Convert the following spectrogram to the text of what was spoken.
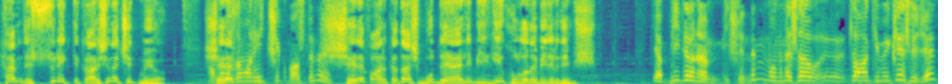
hem de sürekli karşına çıkmıyor. Ama o Şeref, zaman hiç çıkmaz değil mi? Şeref arkadaş bu değerli bilgiyi kullanabilir demiş. Ya bir dönem için değil mi? Bunu mesela e, takibi kesecek.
